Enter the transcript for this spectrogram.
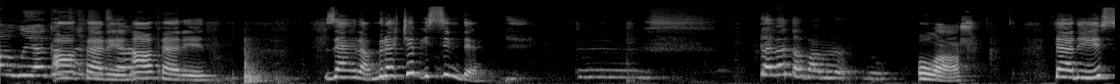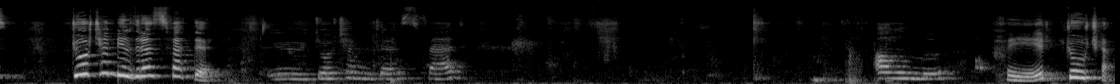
ağlaya. qaça Afərin, qaça. afərin. Zəhra mürəkkəb isimdir. Dəvə tabanı yox. Olar. Dəniz görkəm bildirən sifətdir. Görkəm bildirən sifət. Ağıllı, Xeyr, görkəm.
